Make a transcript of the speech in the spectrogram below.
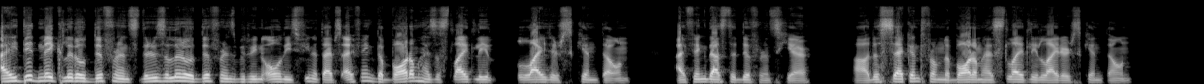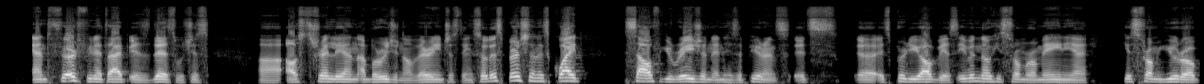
I did make little difference. There is a little difference between all these phenotypes. I think the bottom has a slightly lighter skin tone. I think that's the difference here. Uh, the second from the bottom has slightly lighter skin tone. And third phenotype is this, which is uh, Australian Aboriginal. Very interesting. So this person is quite South Eurasian in his appearance. It's uh, it's pretty obvious. Even though he's from Romania, he's from Europe,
